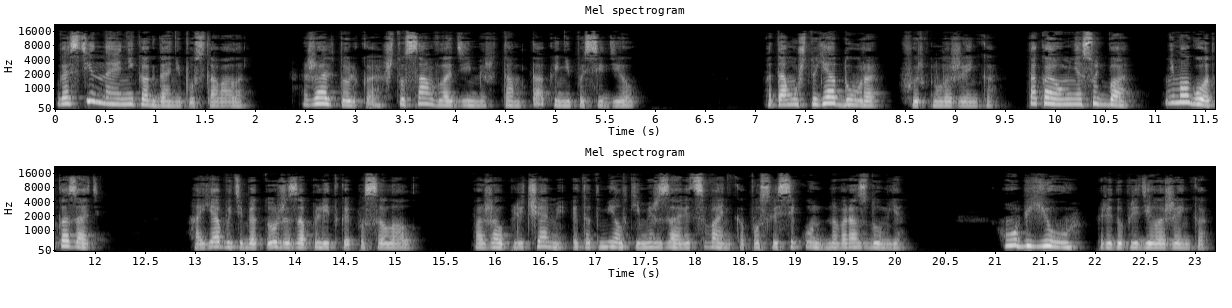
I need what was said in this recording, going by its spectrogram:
гостиная никогда не пустовала. Жаль только, что сам Владимир там так и не посидел. «Потому что я дура», — фыркнула Женька. «Такая у меня судьба. Не могу отказать». «А я бы тебя тоже за плиткой посылал», — пожал плечами этот мелкий мерзавец Ванька после секундного раздумья. «Убью», — предупредила Женька.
